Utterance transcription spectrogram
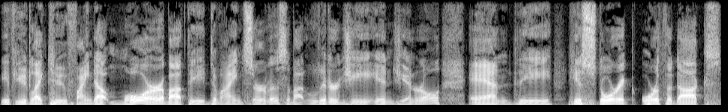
If you'd like to find out more about the divine service, about liturgy in general, and the historic Orthodox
